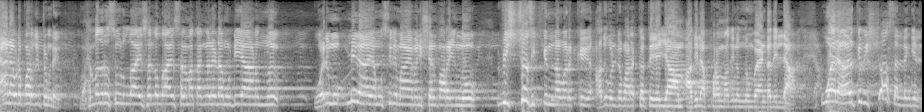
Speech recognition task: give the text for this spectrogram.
ഞാൻ അവിടെ പറഞ്ഞിട്ടുണ്ട്. മുഹമ്മദ് സ്വല്ലല്ലാഹു അലൈഹി തങ്ങളുടെ മുടിയാണെന്ന് ഒരു മുഗ്മിനായ മുസ്ലിമായ മനുഷ്യൻ പറയുന്നു. വിശ്വസിക്കുന്നവർക്ക് അതുകൊണ്ട് വറക്കത്ത് ചെയ്യാം. അതിലപ്പുറം അതിനൊന്നും വേണ്ടതില്ല. ഒരാൾക്ക് വിശ്വാസമല്ലെങ്കിൽ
